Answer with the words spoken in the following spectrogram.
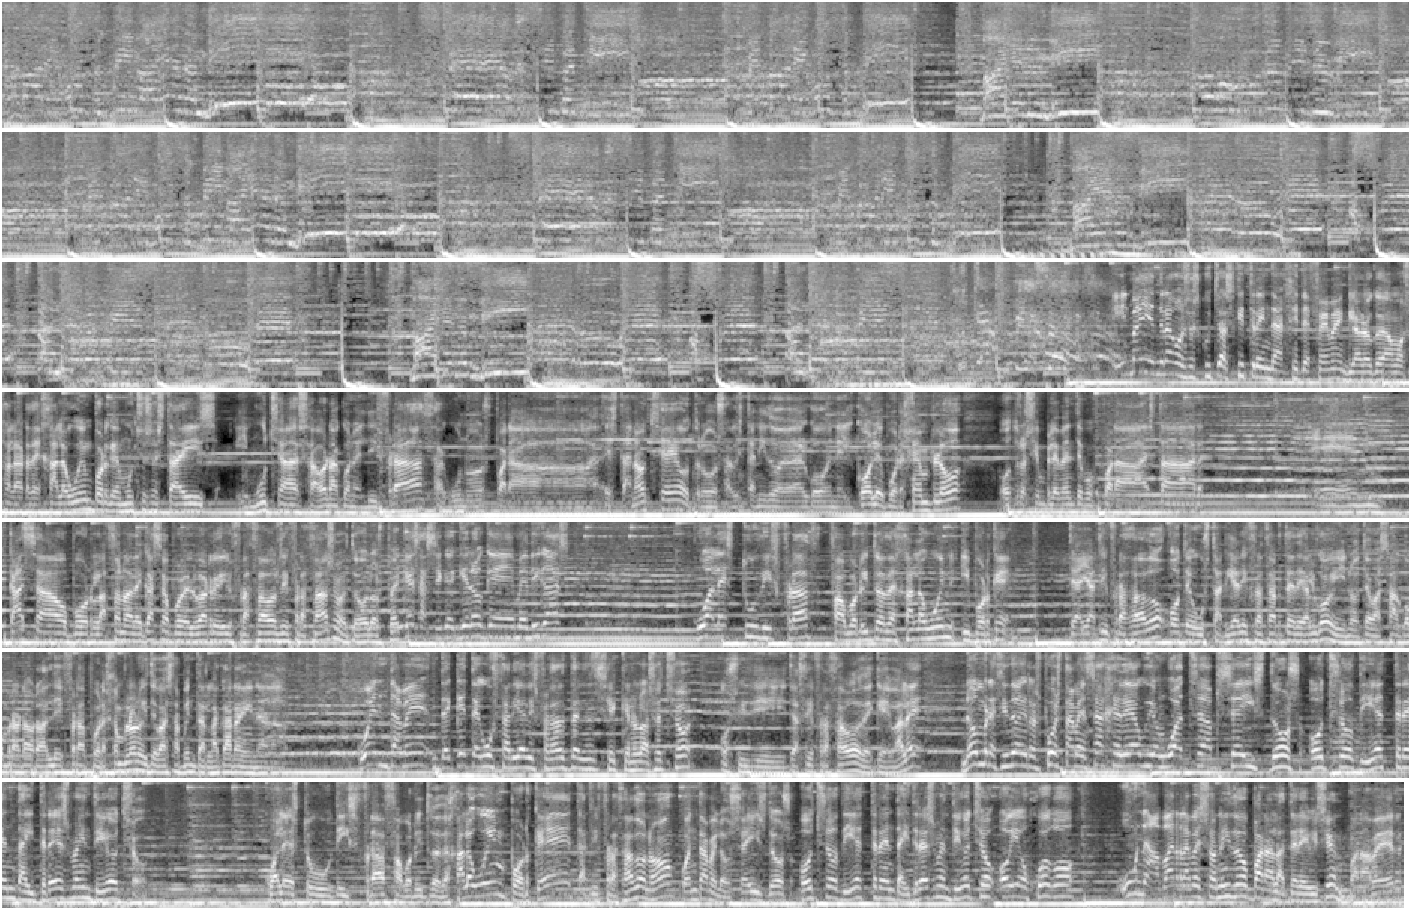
escuchas Hit 30 en Hit FM. Claro que vamos a hablar de Halloween porque muchos estáis y muchas ahora con el disfraz. Algunos para esta noche, otros habéis tenido algo en el cole, por ejemplo. Otros simplemente pues para estar en casa o por la zona de casa, por el barrio disfrazados, disfrazadas, sobre todo los peques. Así que quiero que me digas cuál es tu disfraz favorito de Halloween y por qué. ¿Te hayas disfrazado o te gustaría disfrazarte de algo y no te vas a comprar ahora el disfraz, por ejemplo, ni te vas a pintar la cara ni nada? Cuéntame de qué te gustaría disfrazarte si es que no lo has hecho o si te has disfrazado de qué, ¿vale? Nombre, ciudad y respuesta, mensaje de audio en WhatsApp 628 10 33 28. ¿Cuál es tu disfraz favorito de Halloween? ¿Por qué? ¿Te has disfrazado no? Cuéntamelo. 628 10 33 28. Hoy en juego una barra de sonido para la televisión, para ver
